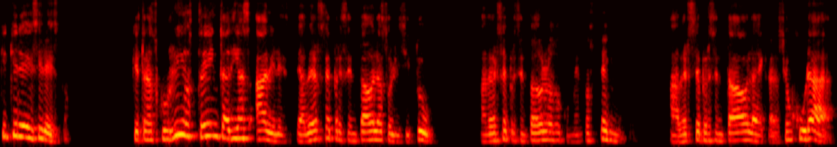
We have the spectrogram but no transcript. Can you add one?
¿Qué quiere decir esto? Que transcurridos 30 días hábiles de haberse presentado la solicitud, haberse presentado los documentos técnicos, haberse presentado la declaración jurada,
